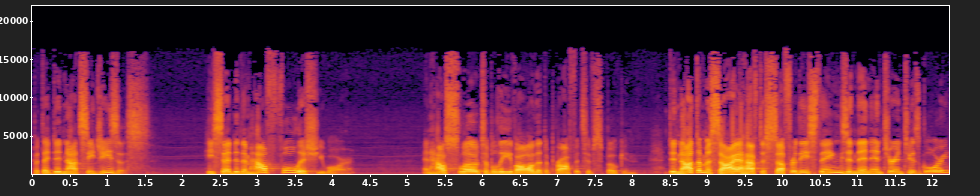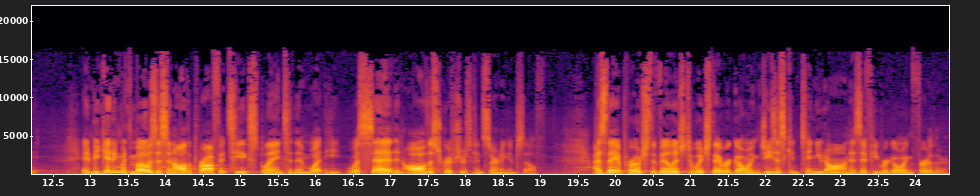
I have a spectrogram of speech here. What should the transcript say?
but they did not see Jesus. He said to them, How foolish you are, and how slow to believe all that the prophets have spoken. Did not the Messiah have to suffer these things and then enter into his glory? And beginning with Moses and all the prophets, he explained to them what he was said in all the scriptures concerning himself. As they approached the village to which they were going, Jesus continued on as if he were going further.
